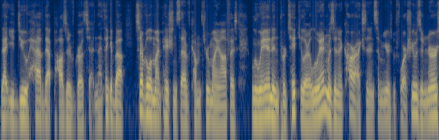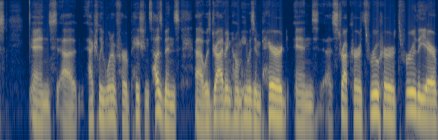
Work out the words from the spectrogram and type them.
that you do have that positive growth set. And I think about several of my patients that have come through my office, Luann in particular. Luann was in a car accident some years before. She was a nurse and uh, actually one of her patient's husbands uh, was driving home. He was impaired and uh, struck her threw her through the air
